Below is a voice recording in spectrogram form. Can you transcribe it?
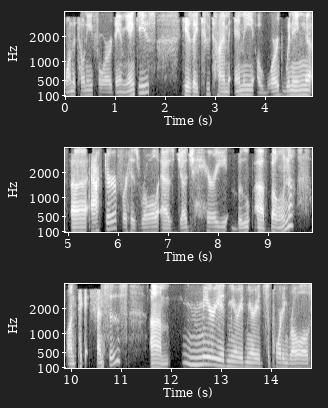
won a Tony for Damn Yankees. He is a two-time Emmy Award-winning uh, actor for his role as Judge Harry Bo- uh, Bone on Picket Fences. Um, myriad, myriad, myriad supporting roles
